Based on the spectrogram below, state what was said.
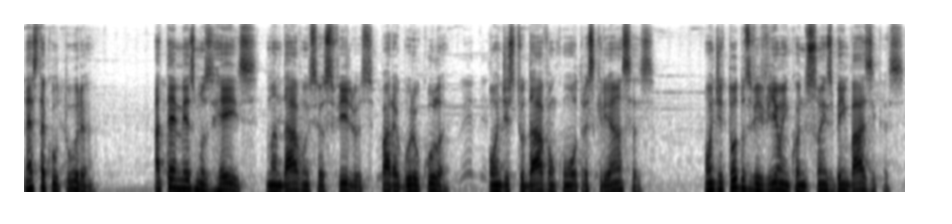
Nesta cultura, até mesmo os reis mandavam seus filhos para Gurukula, onde estudavam com outras crianças, onde todos viviam em condições bem básicas.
